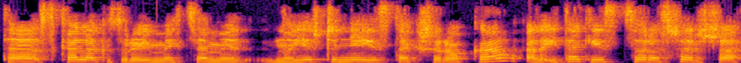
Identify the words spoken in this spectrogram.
ta skala, której my chcemy, no jeszcze nie jest tak szeroka, ale i tak jest coraz szersza.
